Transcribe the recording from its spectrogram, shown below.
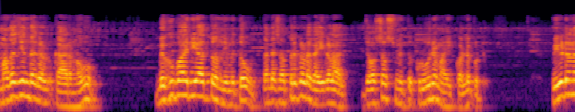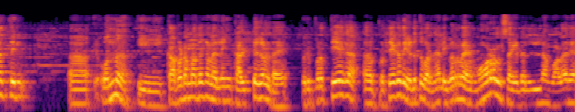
മതചിന്തകൾ കാരണവും ബഹുഭാര്യാത്വ നിമിത്തവും തന്റെ ശത്രുക്കളുടെ കൈകളാൽ ജോസഫ് സ്മിത്ത് ക്രൂരമായി കൊല്ലപ്പെട്ടു. പീഡനത്തിൽ ഒന്ന് ഈ കപടമതങ്ങൾ അല്ലെങ്കിൽ കൾട്ടുകളുടെ ഒരു പ്രത്യേക പ്രത്യേകത എടുത്തു പറഞ്ഞാൽ ഇവരുടെ മോറൽ സൈഡ് എല്ലാം വളരെ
